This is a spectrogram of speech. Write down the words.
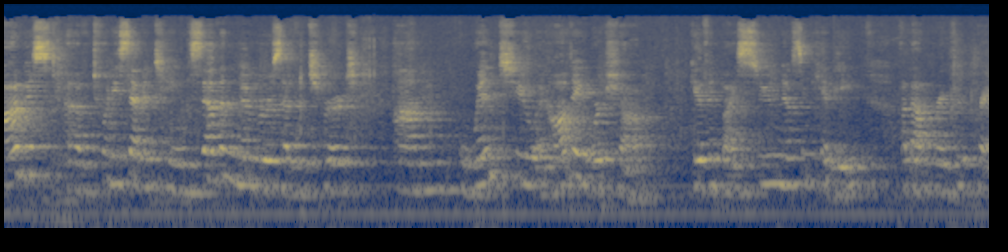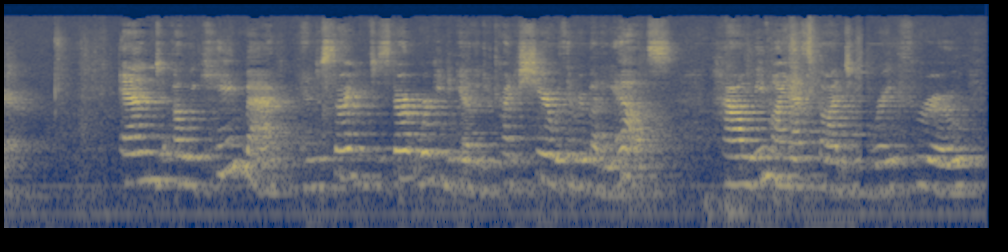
August of 2017, seven members of the church um, went to an all-day workshop given by Sue Nilson Kibbey about breakthrough prayer. And uh, we came back and decided to start working together to try to share with everybody else how we might ask God to break through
